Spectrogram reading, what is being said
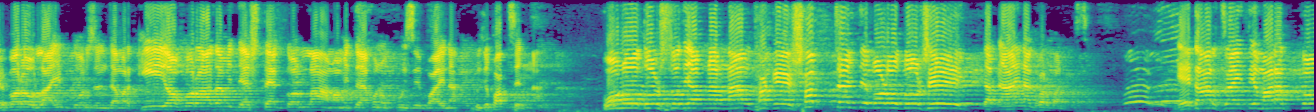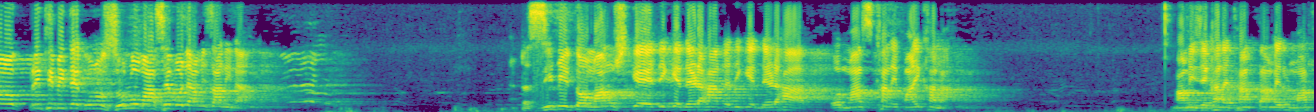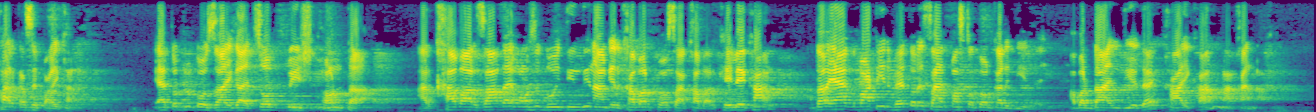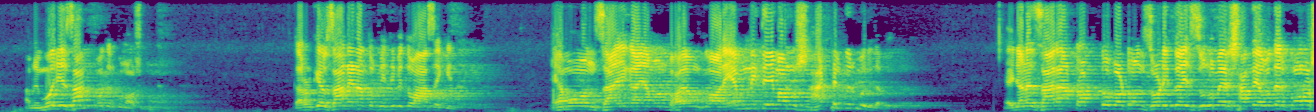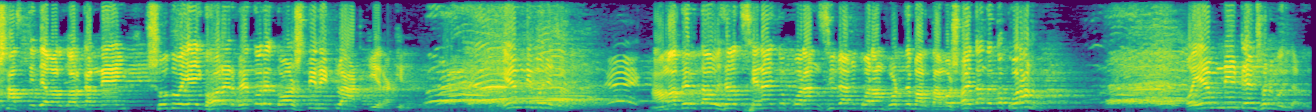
এরপরও লাইভ করছেন যে, আমার কি অপরাধ? আমি দেশ ত্যাগ করলাম, আমি তো এখনও খুঁজে পাই না। খুঁজে পাচ্ছেন না। কোন দোষ যদি আপনার নাও থাকে, সবচাইতে বড় দোষ আপনি আয়না ঘর বানিয়েছেন। এটার চাইতে মারাত্মক পৃথিবীতে কোন জুলুম আছে বলে আমি জানি না। জীবিত মানুষকে এদিকে দেড় হাত, এদিকে দেড় হাত, ওর মাঝখানে পায়খানা। আমি যেখানে থাকতাম, এর মাথার কাছে পায়খানা। এতটুকু জায়গায় চব্বিশ ঘণ্টা। আর খাবার যা দেয় মানুষের দুই, তিন দিন আগের খাবার, পচা খাবার। খেলে খান, তারা এক বাটির ভেতরে চার, পাঁচটা তরকারি দিয়ে দেয়। আবার ডাল দিয়ে দেয় খাই খান, না খান না খান। আপনি মরে যান, ওদের কোনো অসুবিধা নেই। কারণ কেউ জানে না তো পৃথিবী তো আছে কিনা। এমন জায়গা, এমন ভয়ঙ্কর, এমনিতেই মানুষ হাট ফেল করে মরে যাবে। এই জন্য যারা টপ্ট বটন জড়িত এই জুলুমের সাথে ওদের কোনো শাস্তি দেওয়ার দরকার নেই। শুধু এই ঘরের ভেতরে দশ দিন একটু আটকিয়ে রাখেন। এমনি মরে যাবে আমাদের তাও সেনাই তো কোরআন ছিল, আমি কোরআন পড়তে পারতাম। ও শয়তানদের তো কোরআন। ও এমনি টেনশনে মরে যাবে।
